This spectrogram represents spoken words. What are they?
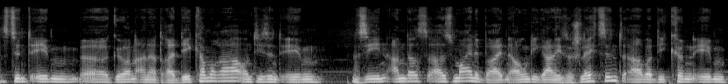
sind eben, gehören einer 3D-Kamera und die sind eben sehen anders als meine beiden Augen, die gar nicht so schlecht sind, aber die können eben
